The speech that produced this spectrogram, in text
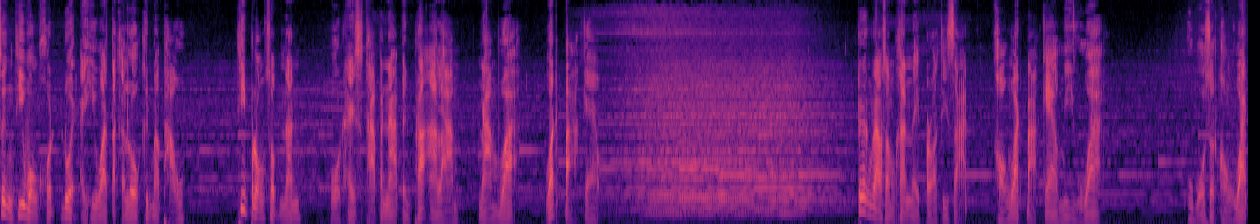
ซึ่งที่วงคตด้วยอหิวาตกโลกขึ้นมาเผา ที่ปรงศพนั้น โปรดให้สถาปนาเป็นพระอาราม นามว่าวัดป่าแก้ว เรื่องราวสำคัญในประวัติศาสตร์ของวัดป่าแก้วมีอยู่ว่า อุโบสถของวัด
